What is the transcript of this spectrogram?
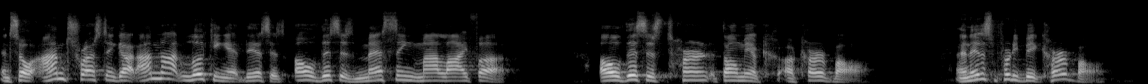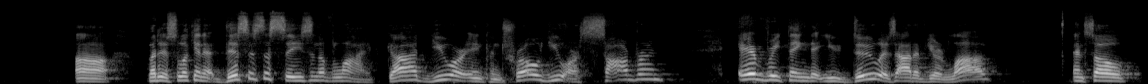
And so I'm trusting God. I'm not looking at this as, "Oh, this is messing my life up." Oh, this has turned, thrown me a, a curveball. And it is a pretty big curveball. Uh, but it's looking at this is the season of life. God, you are in control, you are sovereign. Everything that you do is out of your love. And so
